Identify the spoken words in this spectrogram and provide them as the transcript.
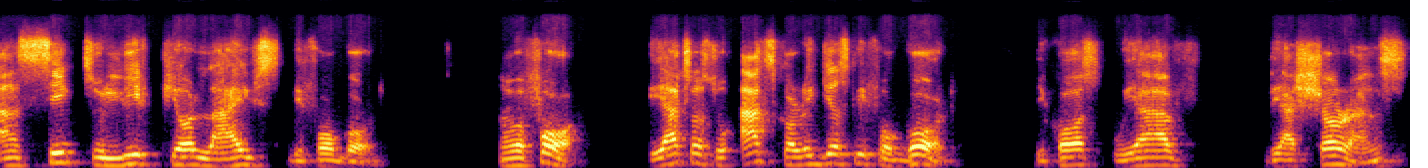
and seek to live pure lives before God. Number four, he asks us to ask courageously for God because we have the assurance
